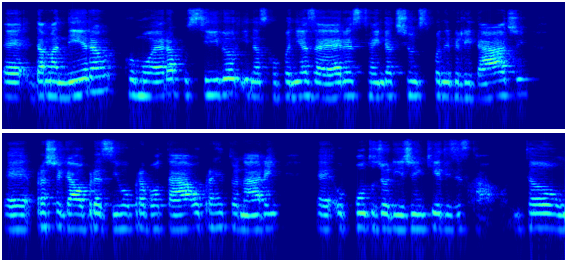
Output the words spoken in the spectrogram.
é, da maneira como era possível e nas companhias aéreas que ainda tinham disponibilidade é, para chegar ao Brasil ou para voltar ou para retornarem é, o ponto de origem que eles estavam. Então,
